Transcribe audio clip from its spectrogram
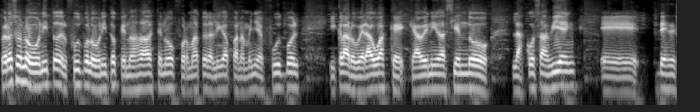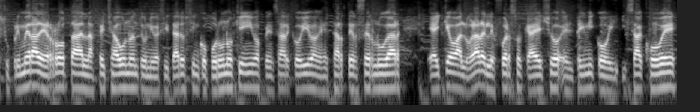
Pero eso es lo bonito del fútbol, lo bonito que nos ha dado este nuevo formato de la Liga Panameña de Fútbol. Y claro, Veraguas que, que ha venido haciendo las cosas bien. Eh, desde su primera derrota en la fecha 1 ante Universitario 5 por 1, ¿quién iba a pensar que hoy iban a estar tercer lugar? Eh, hay que valorar el esfuerzo que ha hecho el técnico Isaac Jove.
